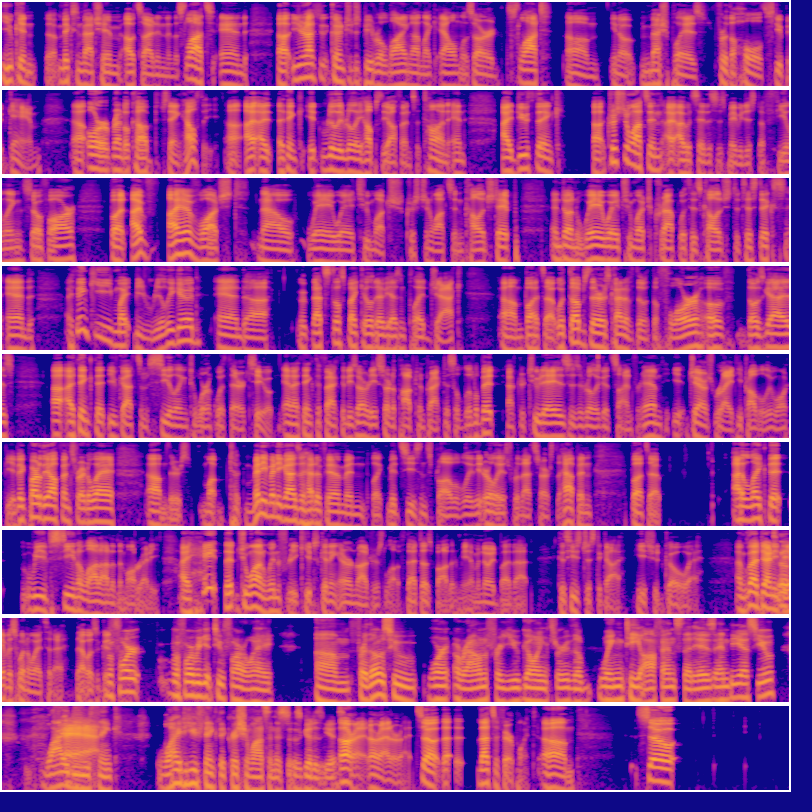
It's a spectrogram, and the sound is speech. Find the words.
you can uh, mix and match him outside and in the slots, and uh, you're not going to just be relying on like Allen Lazard slot, um, you know, mesh plays for the whole stupid game. uh, or Randall Cobb staying healthy. Uh, I, I I think it really really helps the offense a ton, and I do think uh, Christian Watson. I, I would say this is maybe just a feeling so far, but I've I have watched now way way too much Christian Watson college tape and done way way too much crap with his college statistics, and I think he might be really good, and uh, that's still speculative. He hasn't played Jack. Um, but uh, with Doubs, there is kind of the, the floor of those guys. Uh, I think that you've got some ceiling to work with there too. And I think the fact that he's already sort of popped in practice a little bit after two days is a really good sign for him. Jared's right. He probably won't be a big part of the offense right away. Um, there's many, many guys ahead of him, and like midseason's probably the earliest where that starts to happen. But uh, I like that we've seen a lot out of them already. I hate that Juwann Winfree keeps getting Aaron Rodgers love. That does bother me. I'm annoyed by that because he's just a guy. He should go away. I'm glad Danny so, Davis went away today. That was a good. Before sign. before we get too far away, um, for those who weren't around for you going through the wing T offense that is NDSU, why yeah. do you think? Why do you think that Christian Watson is as good as he is? All right, all right, all right. So that, that's a fair point. Um, so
